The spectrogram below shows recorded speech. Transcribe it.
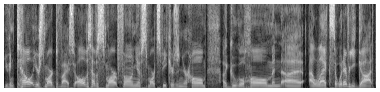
You can tell your smart device. All of us have a smartphone. You have smart speakers in your home, a Google Home, and uh, Alexa, whatever you got.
